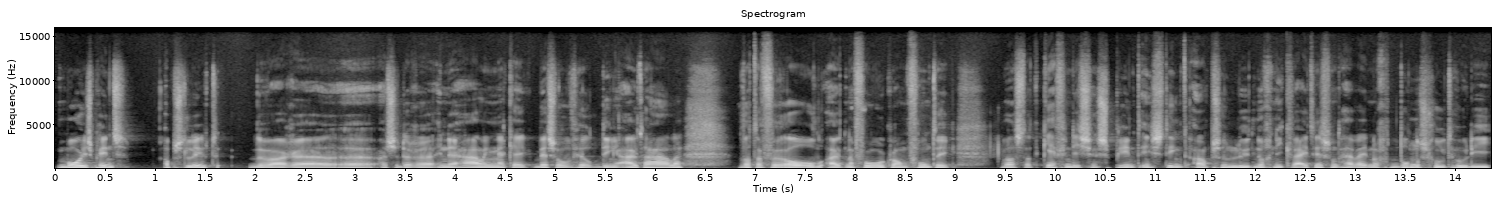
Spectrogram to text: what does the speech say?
Mooie sprints absoluut. Er waren, uh, als je er uh, in de herhaling naar keek, best wel veel dingen uit te halen. Wat er vooral uit naar voren kwam, vond ik, was dat Cavendish zijn sprintinstinct absoluut nog niet kwijt is. Want hij weet nog donders goed hoe hij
